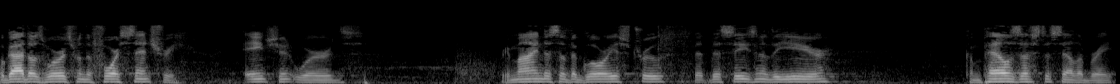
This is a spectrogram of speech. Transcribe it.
Oh God, those words from the fourth century, ancient words, remind us of the glorious truth that this season of the year compels us to celebrate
